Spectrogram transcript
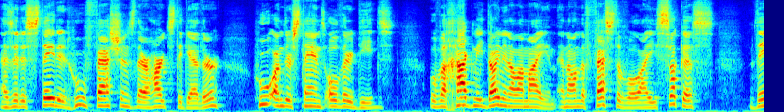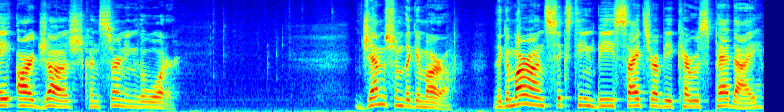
As it is stated, who fashions their hearts together, who understands all their deeds. Uvachagni dainin alamayim. And on the festival, Aisukas, they are judged concerning the water. Gems from the Gemara. The Gemara on 16b cites Rabbi Karuspedai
